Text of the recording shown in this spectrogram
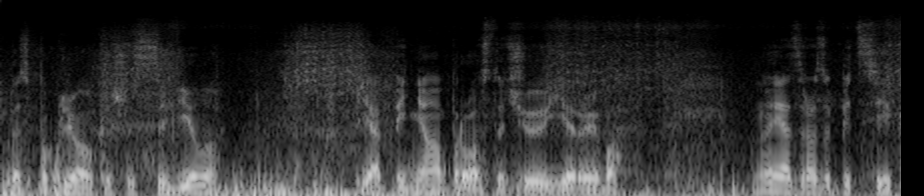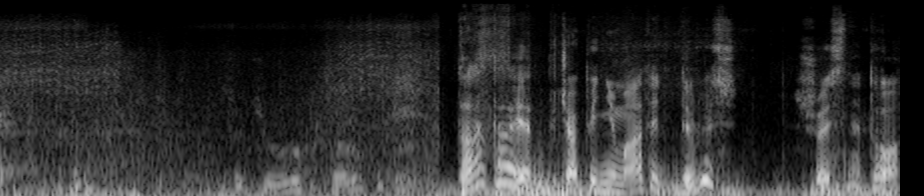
Без покльовки щось сиділо. Я підняв просто, чую, є риба. Ну, я зразу підсік. Що, чув рух, що рух? Так, так, я почав піднімати, дивлюсь, щось не то.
